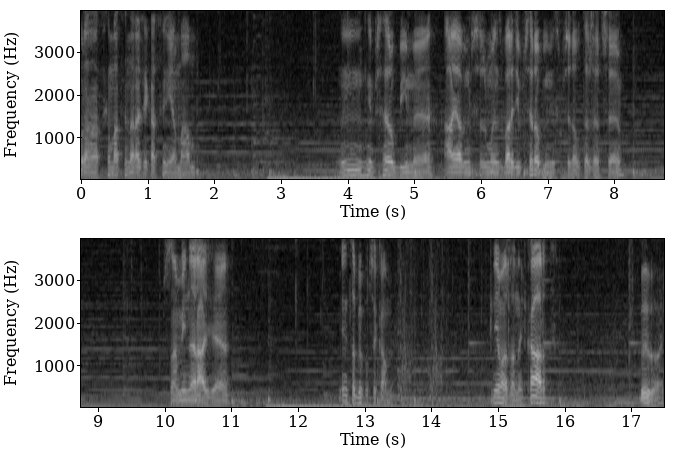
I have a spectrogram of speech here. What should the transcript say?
Dobra, na schematy na razie kasy nie mam. No i nic nie przerobimy, a ja bym szczerze mówiąc bardziej przerobił niż sprzedał te rzeczy. Przynajmniej na razie. Więc sobie poczekamy. Nie ma żadnych kart. Bywaj.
